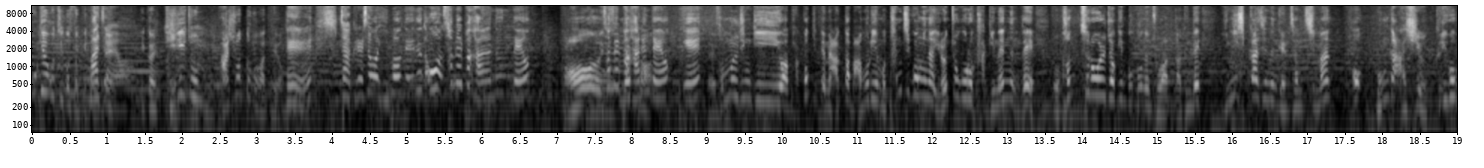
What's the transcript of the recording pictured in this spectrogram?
포기하고 찍었었기 때문에 맞아요. 그러니까 딜이 좀 아쉬웠던 것 같아요. 네. 자, 그래서 이번에는 어, 섬열파 가는데요. 어, 섬열파 가는데요. 예. 네, 선물진기와 바꿨기 때문에 아까 마무리는 뭐 탄지공이나 이런 쪽으로 가긴 했는데 뭐 컨트롤적인 부분은 좋았다. 근데 이니시까지는 괜찮지만 어 뭔가 아쉬운 그리고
